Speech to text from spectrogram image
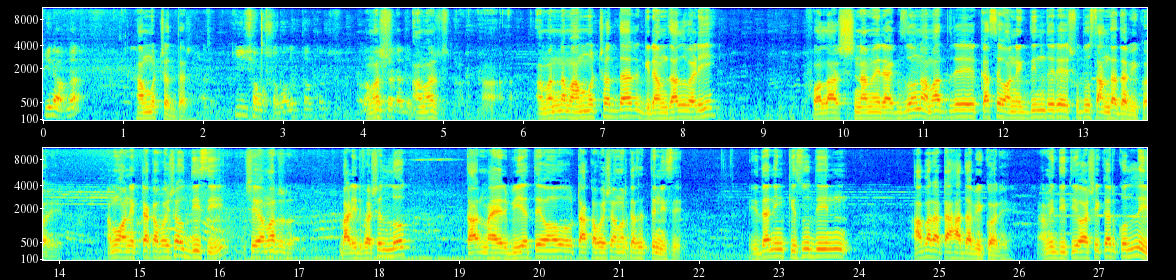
কি না আপনার? হাম্মুদ সর্দার আচ্ছা কি সমস্যা বলেন তো আপনার? আমার আমার আমার নাম আহমদ সর্দার গ্রাম জালবাড়ি। পলাশ নামের একজন আমাদের কাছে অনেক দিন ধরে শুধু চান্দা দাবি করে। আমি অনেক টাকা পয়সাও দিছি সে আমার বাড়ির পাশের লোক তার মায়ের বিয়েতেও টাকা পয়সা আমার কাছে নিছে। ইদানিং কিছুদিন আবার টাকা দাবি করে। আমি দ্বিতীয় অস্বীকার করলি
